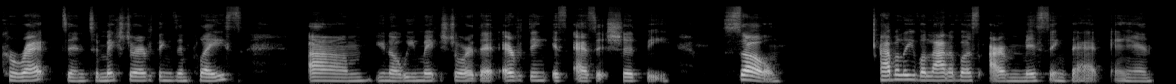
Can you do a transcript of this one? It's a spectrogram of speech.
correct and to make sure everything's in place um, you know, we make sure that everything is as it should be. So I believe a lot of us are missing that, and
